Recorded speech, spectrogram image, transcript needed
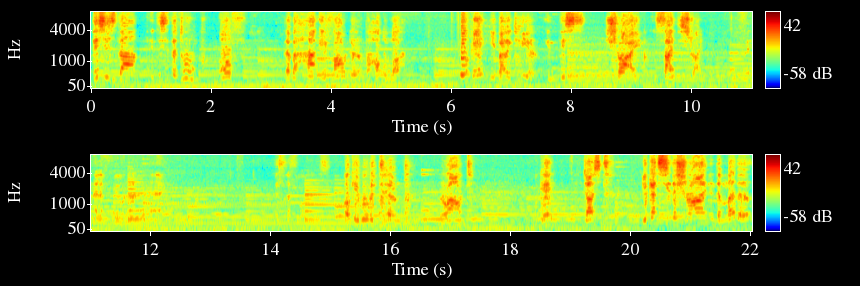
This is the this is the tomb of the Baha'i founder Baha'u'llah. He buried here in this shrine, inside this shrine. Okay, we will turn around. Okay, just you can see the shrine in the middle.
